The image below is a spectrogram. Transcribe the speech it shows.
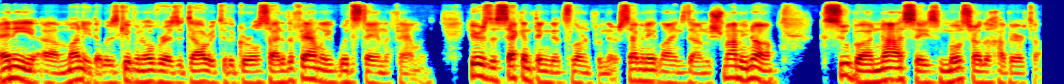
any uh, money that was given over as a dowry to the girl's side of the family would stay in the family. Here's the second thing that's learned from there, seven, eight lines down. Ushmami no, ksuba naases mosar lechaverta.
